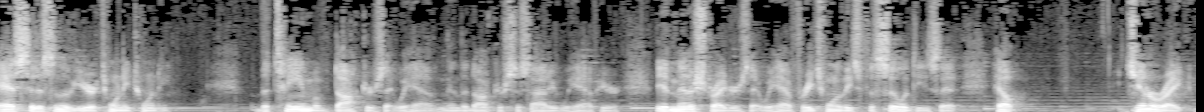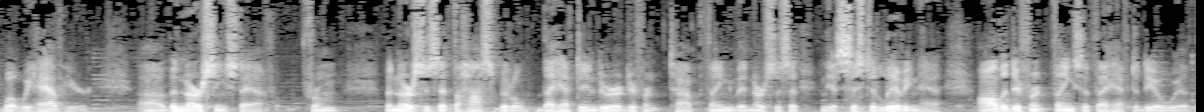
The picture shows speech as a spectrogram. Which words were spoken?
as Citizen of the Year 2020, the team of doctors that we have and the doctor society we have here, the administrators that we have for each one of these facilities that help generate what we have here, uh, the nursing staff from the nurses at the hospital, they have to endure a different type of thing that nurses at the assisted living have. All the different things that they have to deal with.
